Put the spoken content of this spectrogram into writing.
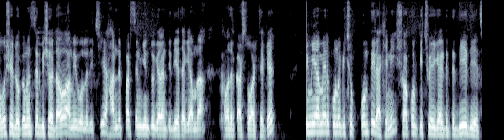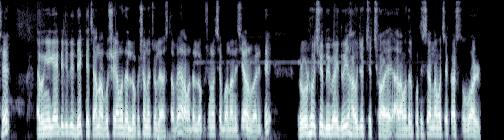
অবশ্যই ডকুমেন্টস এর বিষয়টাও আমি বলে দিচ্ছি হান্ড্রেড পার্সেন্ট কিন্তু গ্যারান্টি দিয়ে থাকি আমরা আমাদের কার্স ওয়ার্ল্ড থেকে। প্রিমিয়ামের কোনো কিছু কমতি রাখিনি, সকল কিছু এই গাড়িটিতে দিয়ে দিয়েছে। এবং এই গাড়িটি যদি দেখতে চান, অবশ্যই আমাদের লোকেশনে চলে আসতে হবে। আর আমাদের লোকেশন হচ্ছে বনানী চেয়ার বাড়িতে। রোড হচ্ছে দুই বাই দুই, হাউজ হচ্ছে ছয়, আর আমাদের প্রতিষ্ঠানের নাম হচ্ছে কার্স ওয়ার্ল্ড।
